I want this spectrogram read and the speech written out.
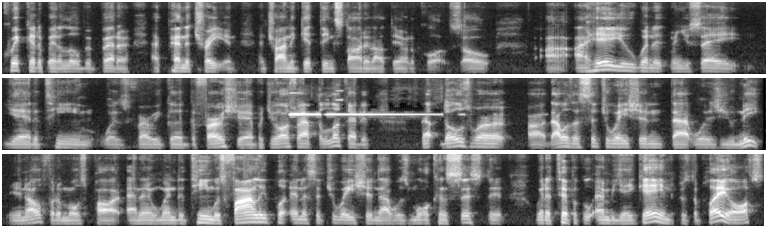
Quick could have been a little bit better at penetrating and trying to get things started out there on the court. So uh, I hear you when it when you say, yeah, the team was very good the first year, but you also have to look at it that those were uh, that was a situation that was unique, you know, for the most part. And then when the team was finally put in a situation that was more consistent with a typical NBA game, because the playoffs,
